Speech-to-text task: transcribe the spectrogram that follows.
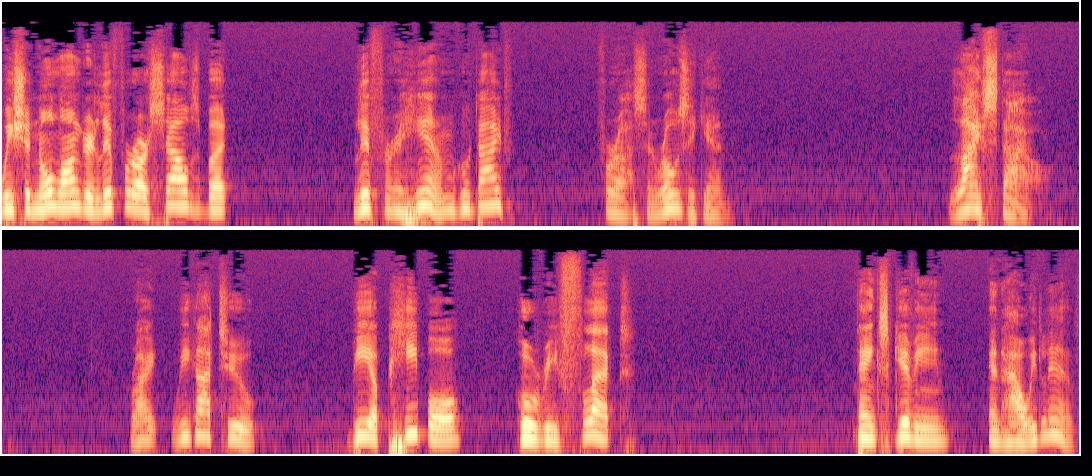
we should no longer live for ourselves, but live for him who died for us and rose again. Lifestyle right? We got to be a people who reflect thanksgiving and how we live.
